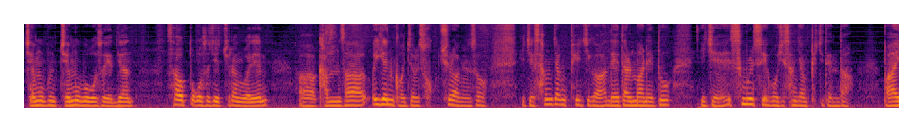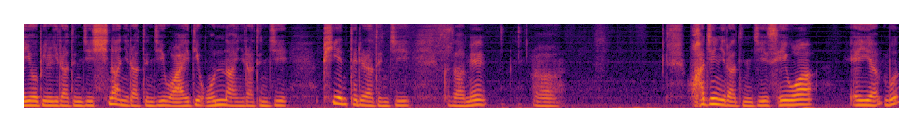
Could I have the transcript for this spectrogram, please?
재무 재무 보고서에 대한 사업 보고서 제출한 거에 대한 어, 감사 의견 거절 속출하면서 이제 상장 폐지가 네 달 만에도 이제 스물세 곳이 상장 폐지된다. 바이오빌이라든지 신한이라든지 YD 온라인이라든지 피엔텔이라든지 그 다음에 어, 화진이라든지 세화 AM 뭐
